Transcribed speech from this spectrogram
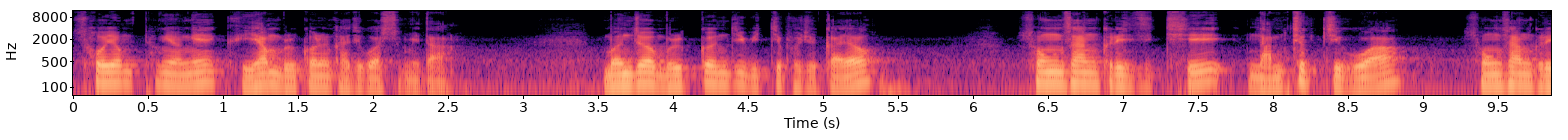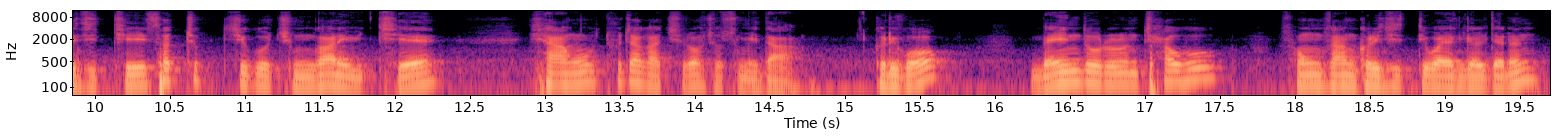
소형 평형의 귀한 물건을 가지고 왔습니다. 먼저 물건지 위치 보실까요? 송산 그린시티 남측 지구와 송산 그린시티 서측 지구 중간에 위치해 향후 투자 가치로 좋습니다. 그리고 메인 도로는 차후 송산 그린시티와 연결되는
